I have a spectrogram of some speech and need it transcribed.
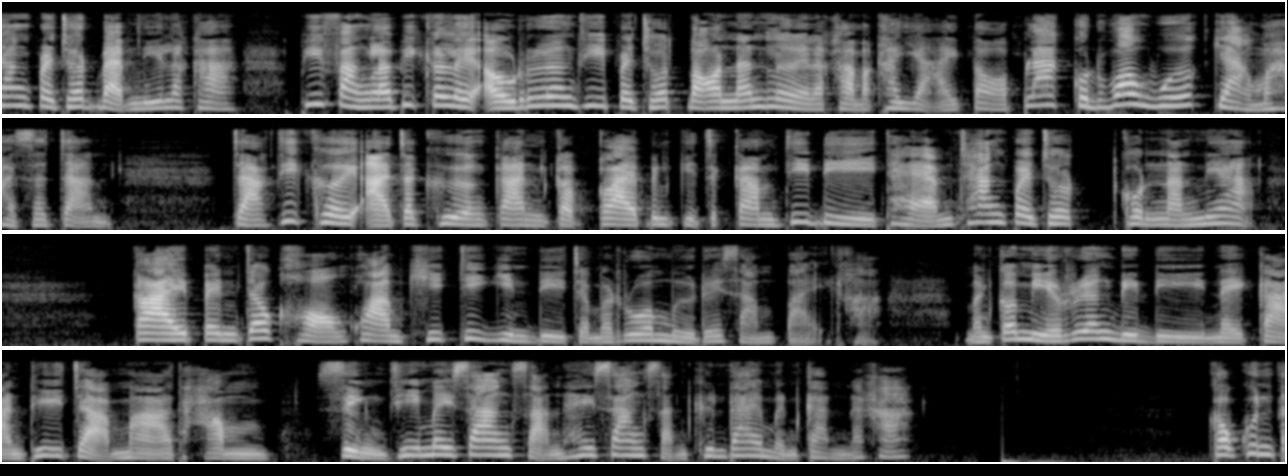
ช่างประชดแบบนี้ละค่ะ พี่ฟังแล้วพี่ก็เลยเอาเรื่องที่ประชดตอนนั้นเลยล่ะค่ะ มาขยายต่อปรากฏว่าเวิร์กอย่างมหัศจรรย์ จากที่เคยอาจจะเคืองกันกลับกลายเป็นกิจกรรมที่ดี แถมช่างประชดคนนั้นเนี่ยกลายเป็นเจ้าของความคิดที่ยินดีจะมาร่วมมือด้วยซ้ำไปค่ะ มันก็มีเรื่องดีๆ ในการที่จะมาทำสิ่งที่ไม่สร้างสรรค์ให้สร้างสรรค์ขึ้นได้เหมือนกันนะคะ ขอบคุณไต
